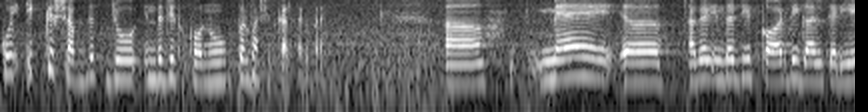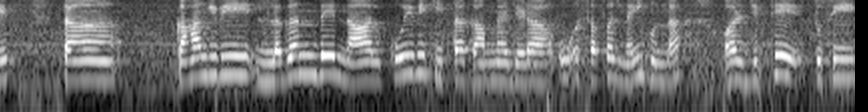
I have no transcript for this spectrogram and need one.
ਕੋਈ ਇੱਕ ਸ਼ਬਦ ਜੋ ਇੰਦਰਜੀਤ ਕੌਰ ਨੂੰ ਪਰਿਭਾਸ਼ਿਤ ਕਰ ਸਕਦਾ ਹੈ ਮੈਂ ਅਗਰ ਇੰਦਰਜੀਤ ਕੌਰ ਦੀ ਗੱਲ ਕਰੀਏ ਤਾਂ ਕਹਾਂਗੀ ਵੀ ਲਗਨ ਦੇ ਨਾਲ ਕੋਈ ਵੀ ਕੀਤਾ ਕੰਮ ਹੈ ਜਿਹੜਾ ਉਹ ਅਸਫਲ ਨਹੀਂ ਹੁੰਦਾ। ਔਰ ਜਿੱਥੇ ਤੁਸੀਂ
